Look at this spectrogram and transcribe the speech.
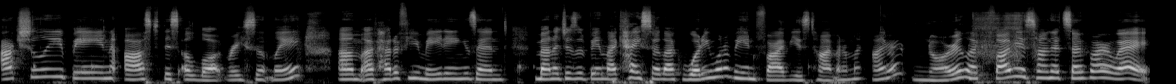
actually been asked this a lot recently. Um, I've had a few meetings and managers have been like, hey, so like, what do you want to be in five years' time? And I'm like, I don't know. Like, five years' time, that's so far away.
